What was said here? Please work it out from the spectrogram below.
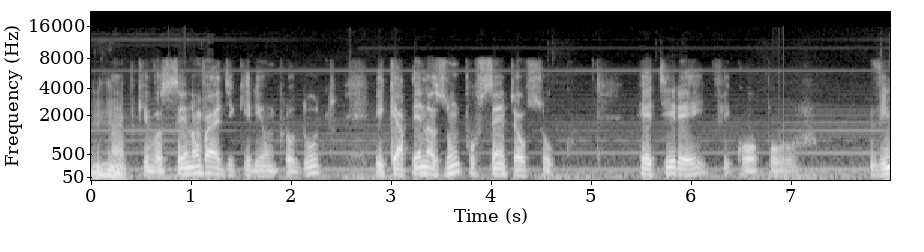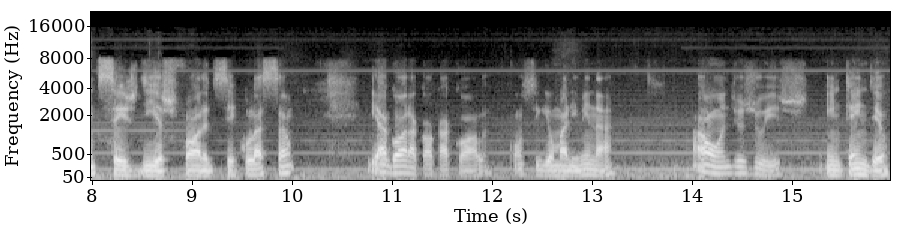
uhum. né? Porque você não vai adquirir um produto e que apenas 1% é o suco. Retirei, ficou por 26 dias fora de circulação e agora a Coca-Cola conseguiu uma liminar aonde o juiz entendeu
